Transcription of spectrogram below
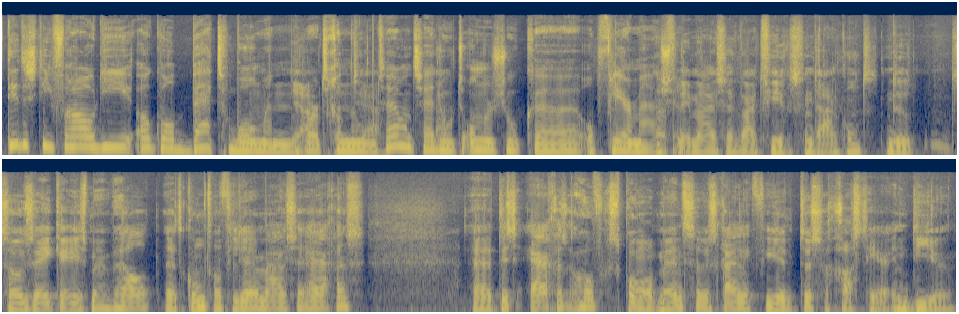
dit is die vrouw die ook wel Batwoman wordt genoemd. Hè? Want zij doet onderzoek uh, op vleermuizen. Ja, vleermuizen, waar het virus vandaan komt. Zo zeker is men wel. Het komt van vleermuizen ergens. Uh, het is ergens overgesprongen op mensen. Waarschijnlijk via een tussengastheer, een dier.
